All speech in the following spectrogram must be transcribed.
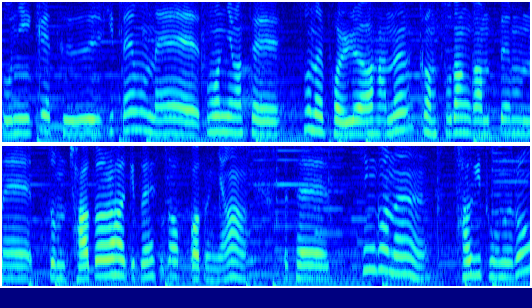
돈이 꽤 들기 때문에 부모님한테 손을 벌려야 하는 그런 부담감 때문에 좀 좌절하기도 했었거든요. 제 친구는 자기 돈으로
